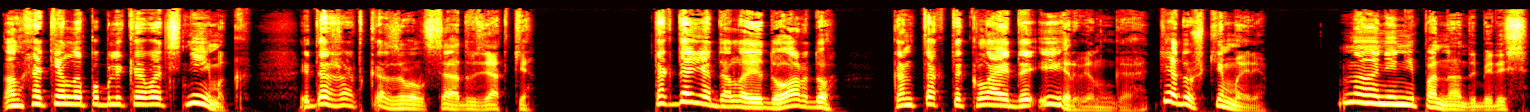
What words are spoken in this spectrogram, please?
Он хотел опубликовать снимок и даже отказывался от взятки. Тогда я дала Эдуарду контакты Клайда Ирвинга, дедушки Мэри. Но они не понадобились.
